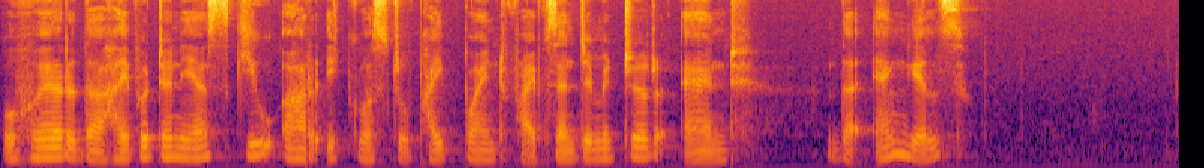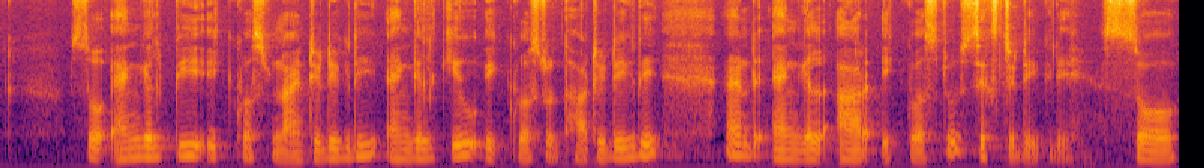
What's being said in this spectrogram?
where the hypotenuse QR equals to 5.5 centimeter and the angles so angle P equals to 90 degree angle Q equals to 30 degree and angle R equals to 60 degree. So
